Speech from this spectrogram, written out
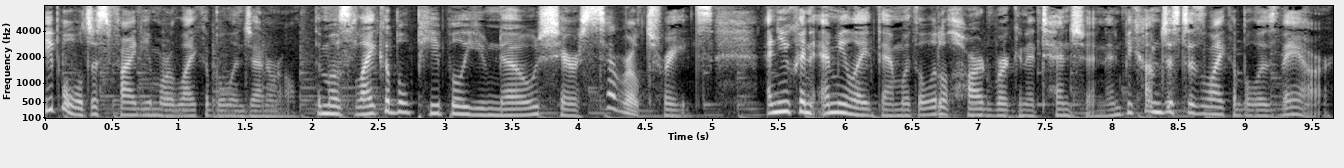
people will just find you more likable in general. The most likable people you know share several traits, and you can emulate them with a little hard work and attention and become just as likable as they are.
